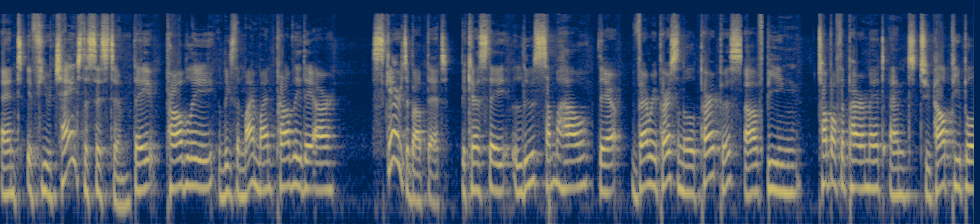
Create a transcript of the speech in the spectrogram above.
And if you change the system, they probably, at least in my mind, probably they are scared about that because they lose somehow their very personal purpose of being top of the pyramid and to help people,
